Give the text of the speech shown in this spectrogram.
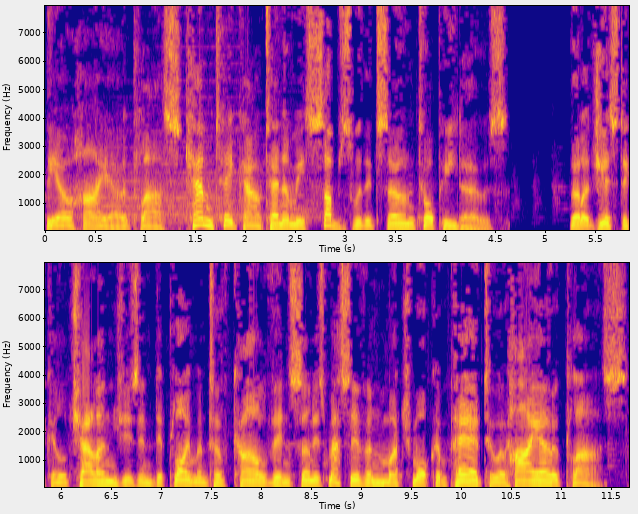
the Ohio class can take out enemy subs with its own torpedoes. The logistical challenges in deployment of Carl Vinson is massive and much more compared to Ohio class,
